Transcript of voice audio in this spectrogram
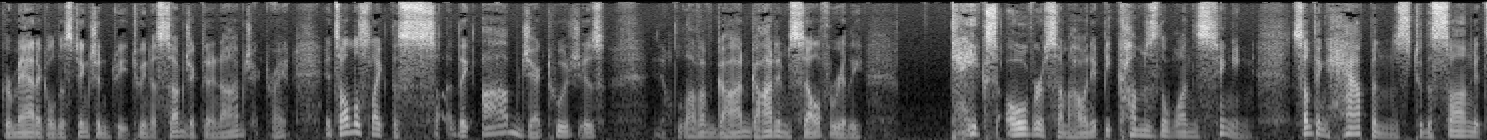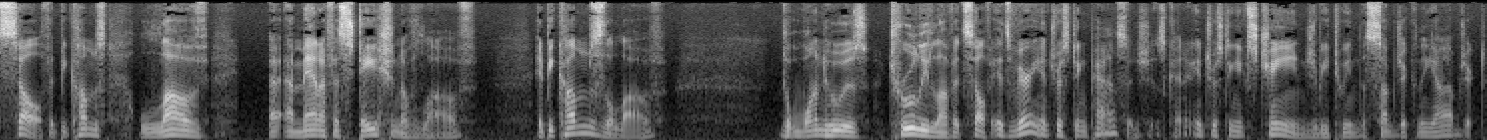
grammatical distinction between a subject and an object, right? It's almost like the, the object, which is you know, love of God, God Himself really takes over somehow and it becomes the one singing. Something happens to the song itself. It becomes love, a, manifestation of love. It becomes the love, the one who is truly love itself. It's a very interesting passage. It's kind of interesting exchange between the subject and the object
